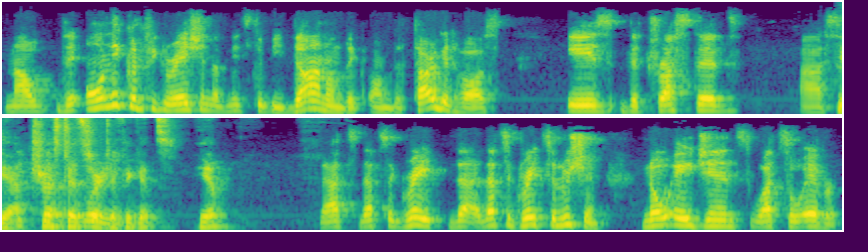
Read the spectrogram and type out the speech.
Now, the only configuration that needs to be done on the on the target host is the trusted. Uh, yeah, trusted certificates. Yep. That's that's a great that, that's a great solution. No agents whatsoever.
